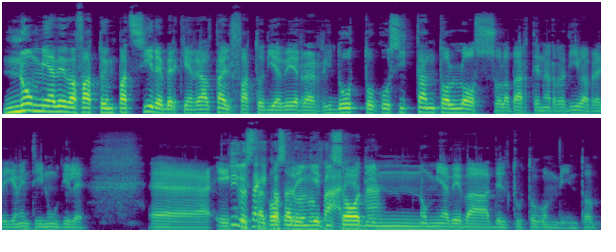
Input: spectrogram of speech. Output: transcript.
non mi aveva fatto impazzire perché in realtà il fatto di aver ridotto così tanto all'osso la parte narrativa praticamente inutile. Eh, e sì, questa cosa degli episodi fare, ma... non mi aveva del tutto convinto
